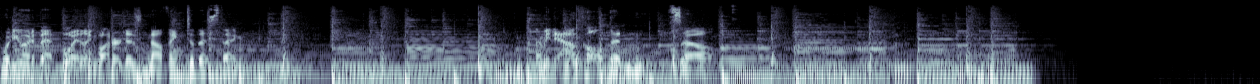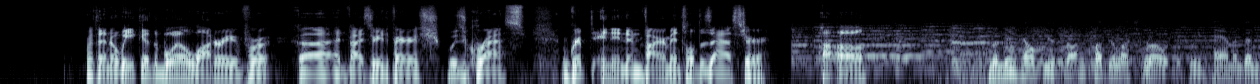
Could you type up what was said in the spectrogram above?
What do you want to bet boiling water does nothing to this thing? I mean, alcohol didn't, so. Within a week of the boil water uh, advisory, the parish was grasped, gripped in an environmental disaster. Uh oh. The new health unit on Club Deluxe Road between Hammond and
